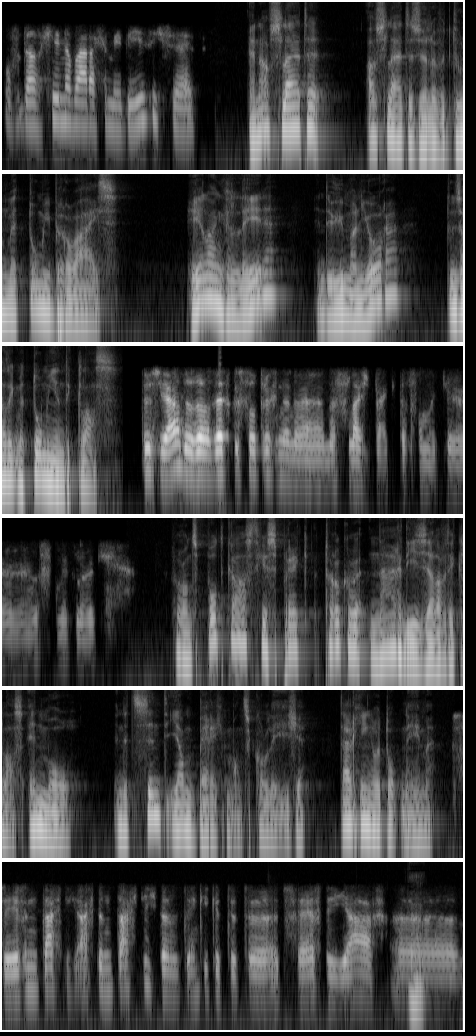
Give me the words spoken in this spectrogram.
of datgene waar dat je mee bezig bent. En afsluiten, Afsluiten zullen we doen met Tommy Broijs. Heel lang geleden, in de humaniora, toen zat ik met Tommy in de klas. Dus ja, dus dat was even zo terug een, eh, een flashback. Dat vond, ik, uh, dat vond ik leuk. Voor ons podcastgesprek trokken we naar diezelfde klas in Mol, in het Sint-Jan Bergmans College. Daar gingen we het opnemen. 87, 88, dat is denk ik het, het, eh, het vijfde jaar. Ja. Ehm,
